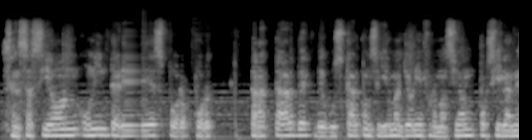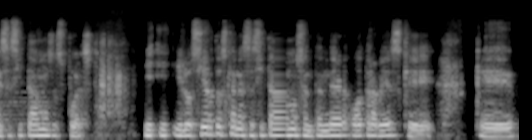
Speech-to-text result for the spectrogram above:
sensación, un interés por, por tratar de, buscar conseguir mayor información por si la necesitamos después. Y, lo cierto es que necesitamos entender otra vez que, que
